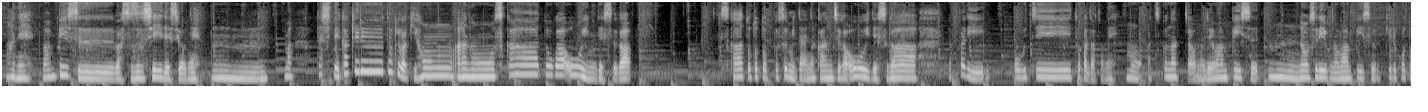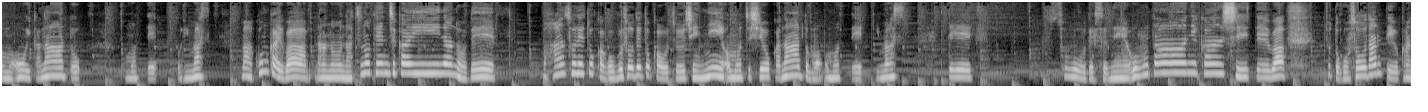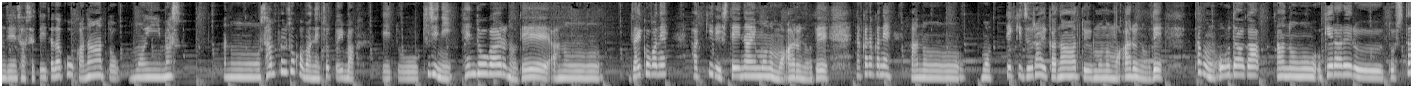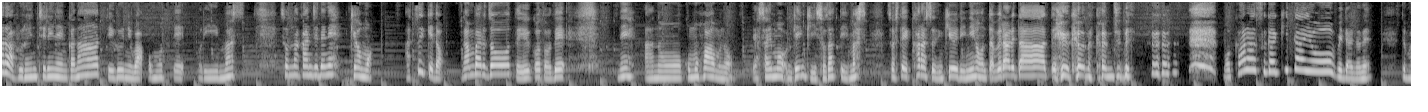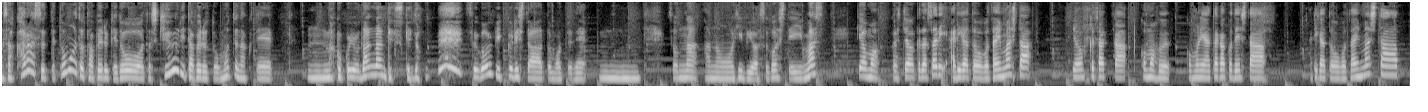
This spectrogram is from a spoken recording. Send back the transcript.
まあねワンピースは涼しいですよね。うん。まあ私出かける時は基本あのスカートが多いんですがスカートとトップスみたいな感じが多いですがやっぱりお家とかだとねもう暑くなっちゃうのでワンピースうんノースリーブのワンピース着ることも多いかなと思っておりますまあ今回はあの夏の展示会なのでま半袖とか五分袖とかを中心にお持ちしようかなとも思っています。でそうですねオーダーに関してはちょっとご相談っていう感じにさせていただこうかなと思います。あのー、サンプルとかはねちょっと今、えーと、生地に変動があるので、あのー、在庫がねはっきりしていないものもあるのでなかなかね、あのー、持ってきづらいかなというものもあるので多分オーダーが、あのー、受けられるとしたらフレンチリネンかなっていうふうには思っております。そんな感じでね今日も暑いけど頑張るぞということでねあのー、コモファームの野菜も元気に育っています。そしてカラスにキュウリ2本食べられたっていうような感じで もうカラスが来たよみたいなね。でもさカラスってトマト食べるけど私キュウリ食べると思ってなくてうんまあここ余談なんですけど すごいびっくりしたと思ってね。うん。そんなあの日々を過ごしています。今日もご視聴くださりありがとうございました。洋服作家コモフ小森屋隆子でした。ありがとうございました。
